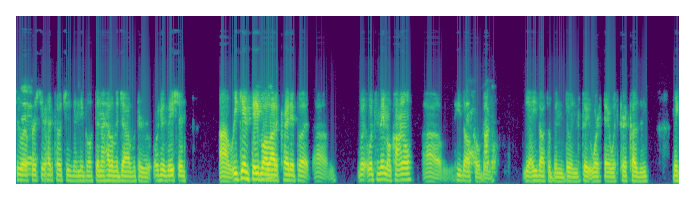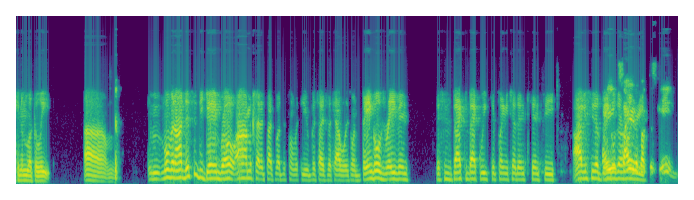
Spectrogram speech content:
two yeah. are first year head coaches and they both done a hell of a job with their organization. Uh, we give Daboll mm-hmm. a lot of credit, but um, what, what's his name? O'Connell. Um, he's yeah, also been, yeah, he's also been doing great work there with Kirk Cousins, making him look elite. Um, moving on, this is the game, bro. I'm excited to talk about this one with you. Besides the Cowboys one, Bengals Ravens. This is back to back weeks. They're playing each other in Cincy. Obviously, the Bengals are excited about this game.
